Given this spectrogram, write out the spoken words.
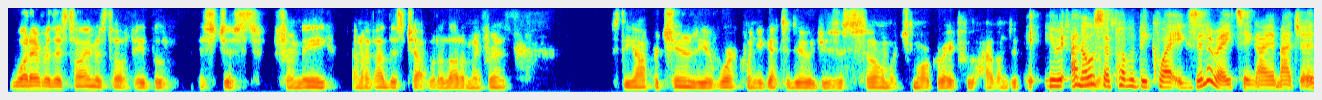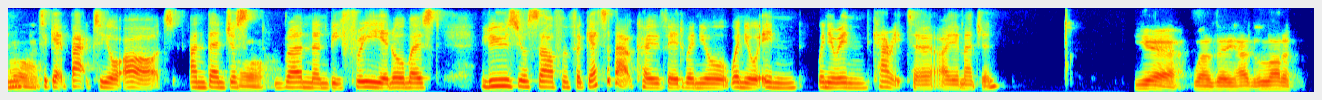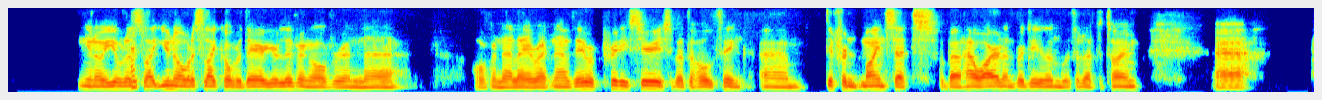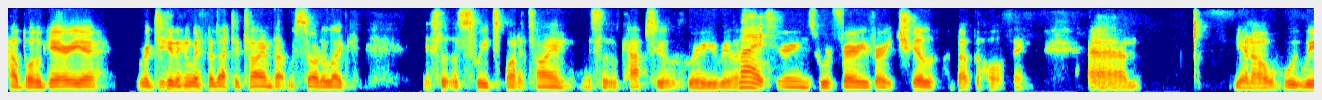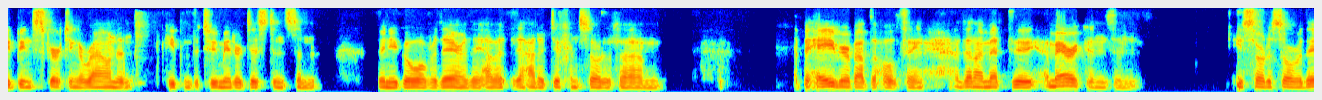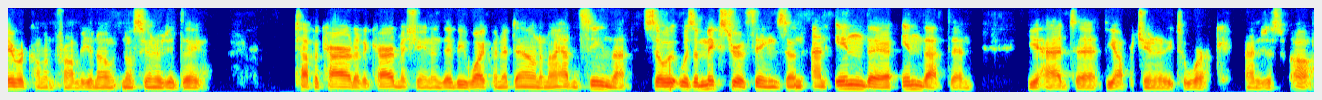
whatever this time has taught people, it's just for me, and I've had this chat with a lot of my friends. It's the opportunity of work when you get to do it. You're just so much more grateful having to. You're, and also it. probably quite exhilarating, I imagine, oh. to get back to your art and then just oh. run and be free and almost lose yourself and forget about COVID when you're when you're in when you're in character. I imagine. Yeah, well, they had a lot of you know, you what it's like. You know what it's like over there. You're living over in uh, over in LA right now. They were pretty serious about the whole thing. Um, different mindsets about how Ireland were dealing with it at the time, uh, how Bulgaria were dealing with it at the time. That was sort of like this little sweet spot of time, this little capsule where you realize right. Bulgarians were very, very chill about the whole thing. Um, you know, we, we'd been skirting around and keeping the two meter distance and then you go over there and they have a, they had a different sort of um, a behavior about the whole thing. And then I met the Americans and you sort of saw where they were coming from. You know, no sooner did they tap a card at a card machine and they'd be wiping it down, and I hadn't seen that. So it was a mixture of things, and and in there, in that, then you had uh, the opportunity to work and just oh.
